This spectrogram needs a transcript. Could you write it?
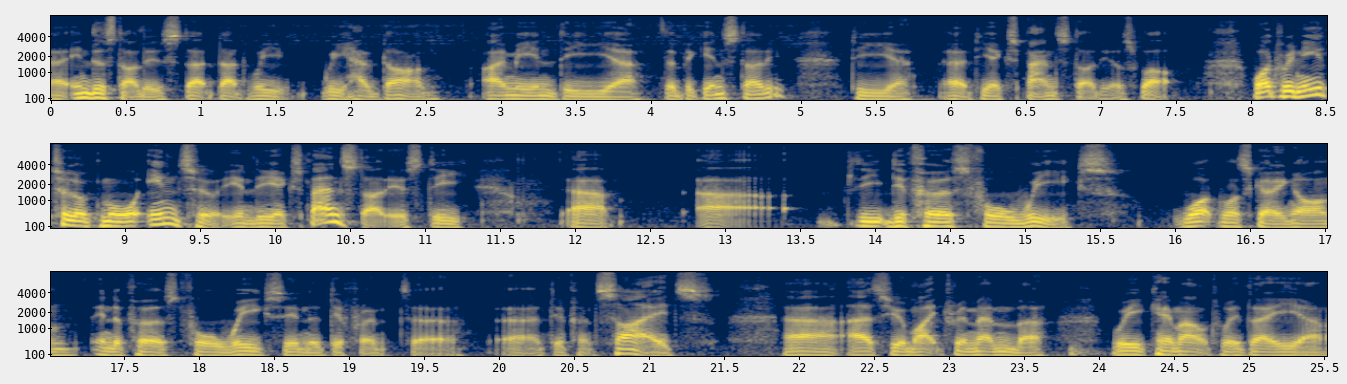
uh, in the studies that, that we, we have done. I mean the, uh, the BEGIN study, the, uh, uh, the EXPAND study as well. What we need to look more into in the EXPAND study is the, uh, the, the first four weeks. What was going on in the first four weeks in the different, different sites uh, as you might remember, we came out with a uh,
